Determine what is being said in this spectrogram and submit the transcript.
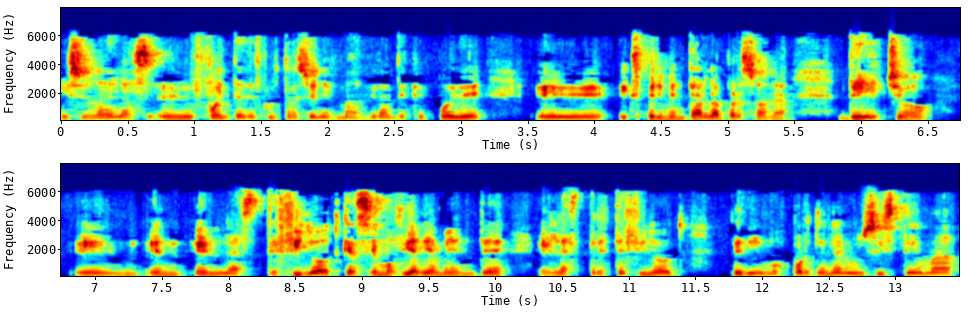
es una de las eh, fuentes de frustraciones más grandes que puede eh, experimentar la persona. De hecho, en, las tefilot que hacemos diariamente, en las tres tefilot, pedimos por tener un sistema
